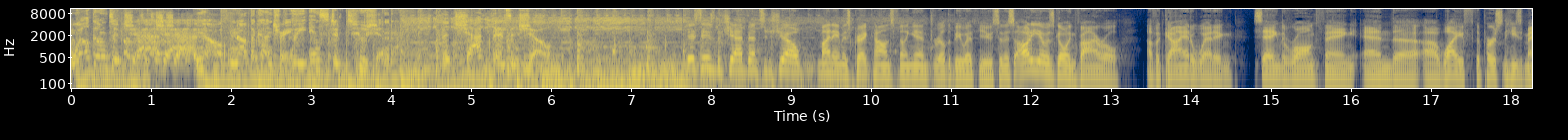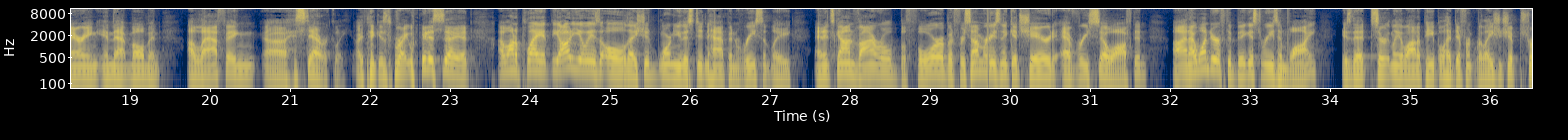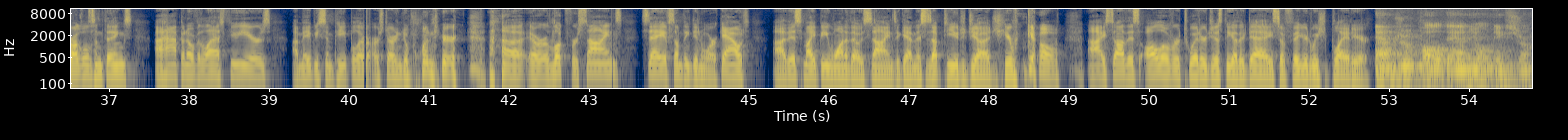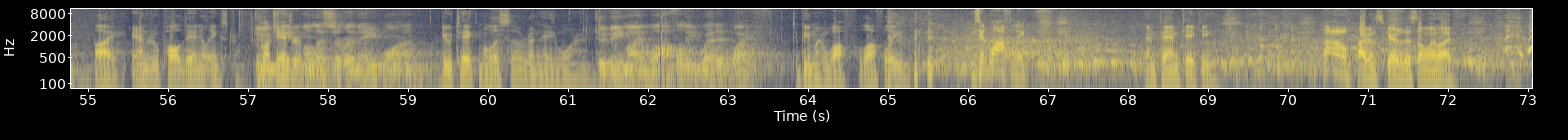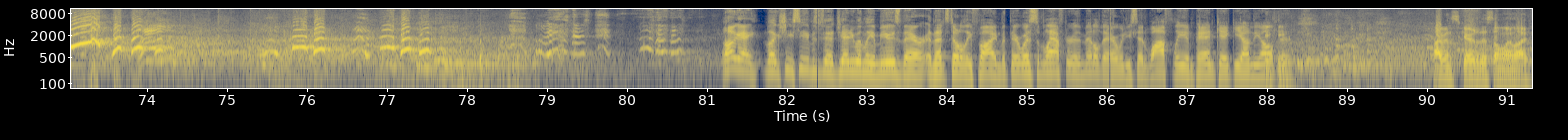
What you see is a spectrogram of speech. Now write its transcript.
Welcome to Chad. Chad. No, not the country. The institution. The Chad Benson Show. This is the Chad Benson Show. My name is Craig Collins, filling in. Thrilled to be with you. So, this audio is going viral of a guy at a wedding saying the wrong thing, and the uh, wife, the person he's marrying in that moment, uh, laughing uh, hysterically, I think is the right way to say it. I want to play it. The audio is old. I should warn you, this didn't happen recently and it's gone viral before, but for some reason it gets shared every so often. Uh, and I wonder if the biggest reason why is that certainly a lot of people had different relationship struggles and things uh, happen over the last few years. Uh, maybe some people are, are starting to wonder or look for signs, say if something didn't work out. Uh, this might be one of those signs. Again, this is up to you to judge. Here we go. I saw this all over Twitter just the other day, so figured we should play it here. Andrew Paul Daniel Engstrom. I, Andrew Paul Daniel Engstrom. Do luck, take Andrew. Melissa Renee Warren Do take Melissa Renee Warren to be my lawfully wedded wife. to be my waf- lawfully He said waffly. and pancakey. Uh oh. I've been scared of this all my life. Okay, look, she seems uh, genuinely amused there, and that's totally fine. But there was some laughter in the middle there when you said waffly and pancakey on the altar. I've been scared of this all my life.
